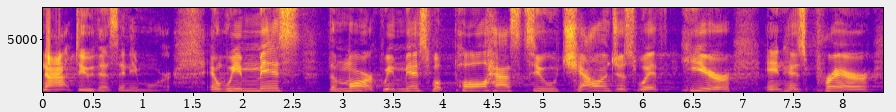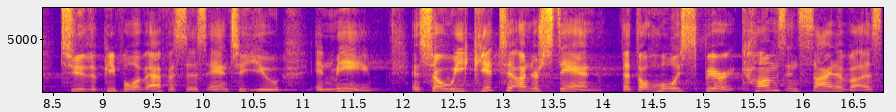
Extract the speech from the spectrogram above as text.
not do this anymore. And we miss the mark. We miss what Paul has to challenge us with here in his prayer to the people of Ephesus and to you and me. And so we get to understand that the Holy Spirit comes inside of us.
